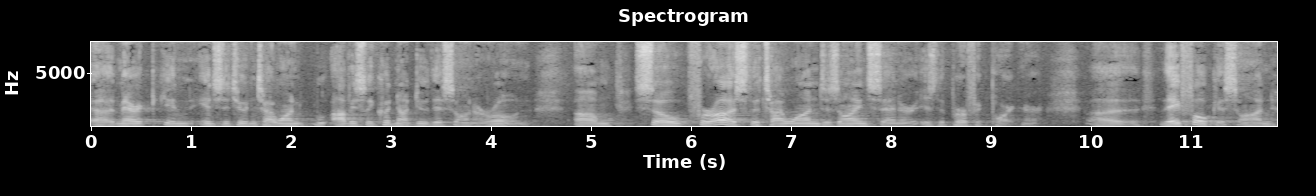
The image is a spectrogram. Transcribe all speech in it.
uh, American Institute in Taiwan obviously could not do this on our own. Um, so for us, the Taiwan Design Center is the perfect partner. Uh, they focus on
